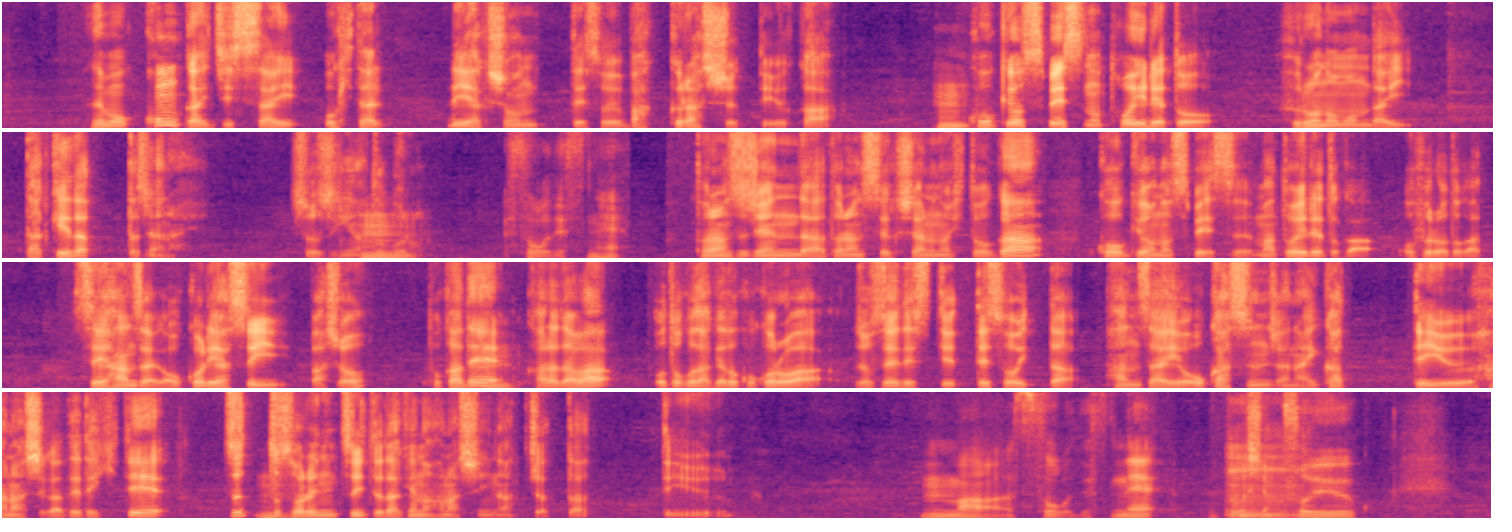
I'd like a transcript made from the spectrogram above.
でも今回実際起きたリアクションってそういうバックラッシュっていうか、うん。公共スペースのトイレと風呂の問題だけだったじゃない。正直なところ。うんそうですね。トランスジェンダー、トランスセクシャルの人が公共のスペース、まあトイレとかお風呂とか性犯罪が起こりやすい場所とかで、うん体は男だけど心は女性ですって言ってそういった犯罪を犯すんじゃないかっていう話が出てきてずっとそれについてだけの話になっちゃったっていう。うんまあ、そうですね。どうしてもそういう、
